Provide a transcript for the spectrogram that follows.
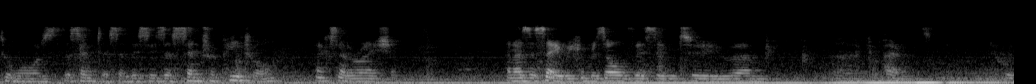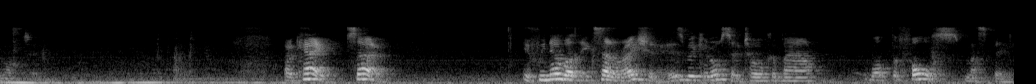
towards the centre. So this is a centripetal acceleration. And as I say, we can resolve this into um, uh, components if we want to. Okay, so if we know what the acceleration is, we can also talk about what the force must be.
